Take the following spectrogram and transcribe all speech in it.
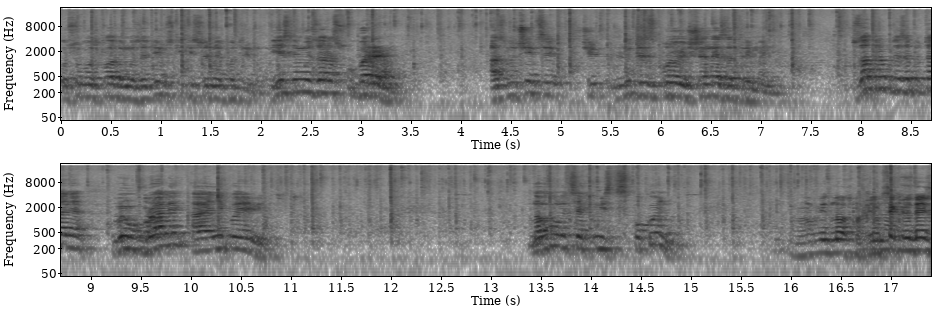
особового складу ми задіємо, скільки сьогодні потрібно. Якщо ми зараз уберемо, а злочинці чи люди зброєю ще не затримані, то завтра буде запитання, ви убрали, а вони появились. На вулицях міст спокійно. Ну, відносно. Крім цих людей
